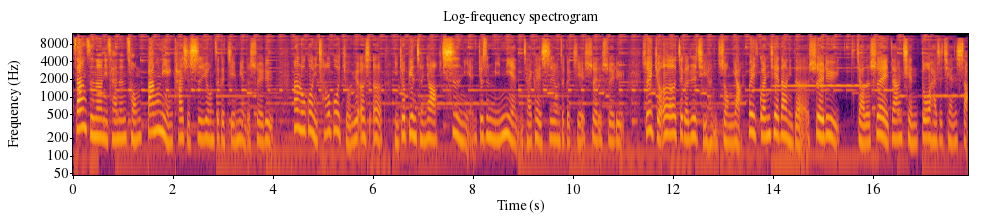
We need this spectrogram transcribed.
这样子呢，你才能从当年开始适用这个减免的税率。那如果你超过九月二十二，你就变成要次年，就是明年你才可以适用这个节税的税率。所以九二二这个日期很重要，会关切到你的税率缴的税，这样钱多还是钱少。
